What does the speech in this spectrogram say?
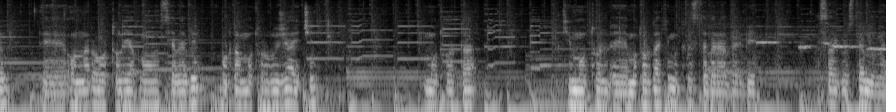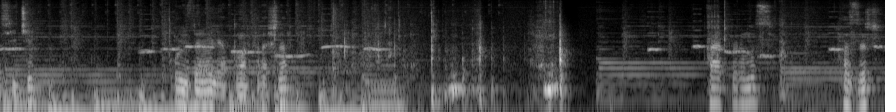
Yaptım. Ee, onları ortalı yapmamın sebebi burada motor olacağı için motorda ki motor e, motordaki mıknatısla beraber bir hasar göstermemesi için o yüzden öyle yaptım arkadaşlar. Ayaklarımız hazır.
